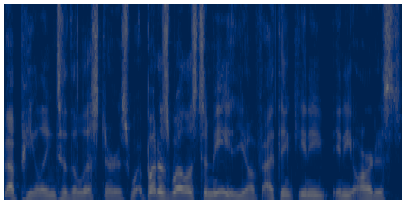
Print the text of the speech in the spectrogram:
appealing to the listeners, but as well as to me. You know, I think any any artist,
